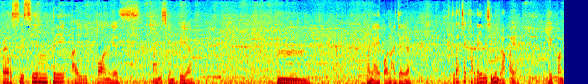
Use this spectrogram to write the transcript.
versi Simpri iPhone guys. Ini Simpri ya. Hmm. Ini iPhone aja ya. Kita cek harganya di sini berapa ya iPhone?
